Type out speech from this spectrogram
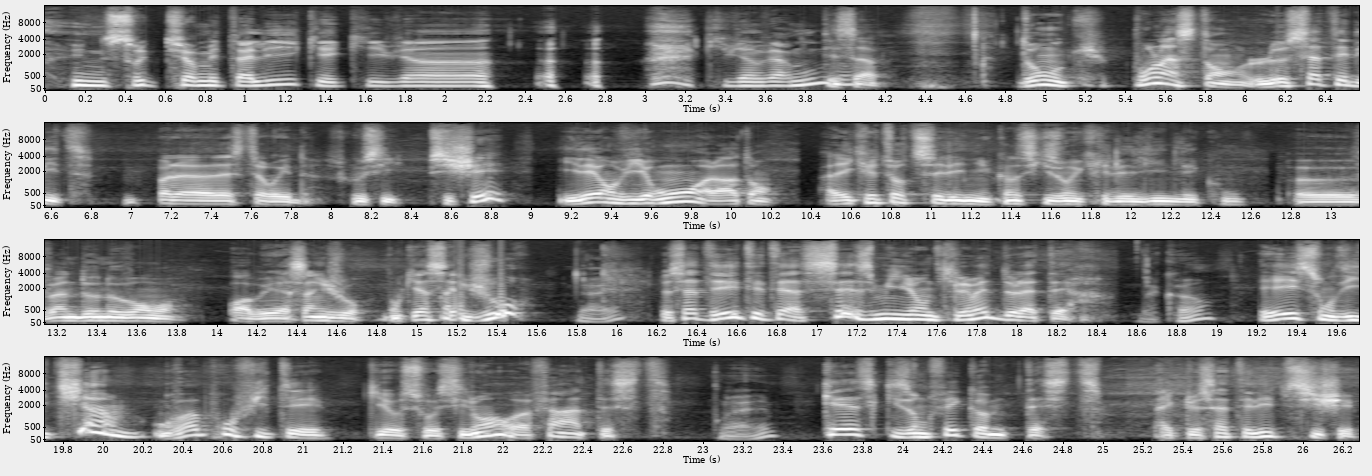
une structure métallique et qui vient qui vient vers nous. C'est ça. Donc, pour l'instant, le satellite, pas la- l'astéroïde, ce coup-ci, Psyché, il est environ. Alors attends, à l'écriture de ces lignes, quand est-ce qu'ils ont écrit les lignes, les cons? Euh, 22 novembre. Oh, ben, il y a 5 jours. Donc, il y a 5 jours, Ouais, le satellite était à 16 millions de kilomètres de la Terre. d'accord. Et ils se sont dit, tiens, on va profiter qu'il soit aussi loin, on va faire un test. Ouais. Qu'est-ce qu'ils ont fait comme test avec le satellite Psyché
